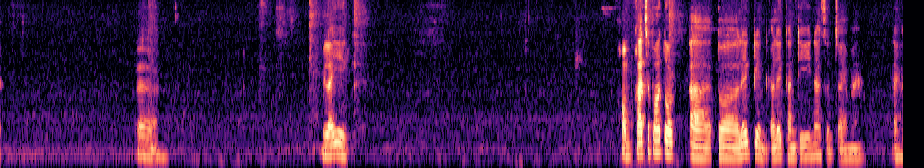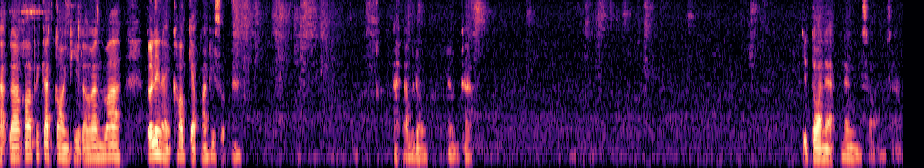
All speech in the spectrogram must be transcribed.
ดเออมีอะไรอีก ผมคัดเฉพาะตัวตัวเลขเด่นกับเลขกันที่น่าสนใจมานะครับ แล้วก็ไปคัดกรองอีกทีแล้วกันว่าตัวเลขไหนเข้าแก็บมากที่สุดนะอะเรามาดูหนึ่งครับกี่ตัวเนี่ยหนึ่งสองสาม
